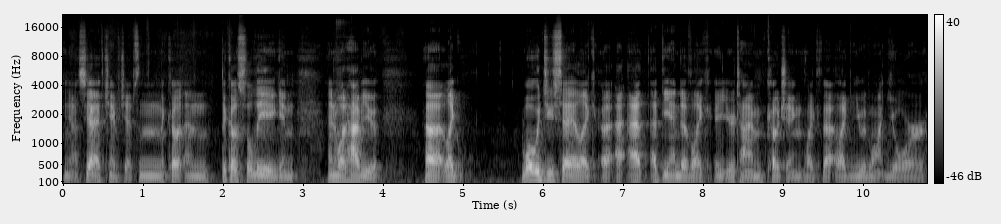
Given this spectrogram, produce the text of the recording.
you know CIF championships and the co- and the Coastal League and and what have you uh, like what would you say like uh, at, at the end of like your time coaching like that like you would want your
